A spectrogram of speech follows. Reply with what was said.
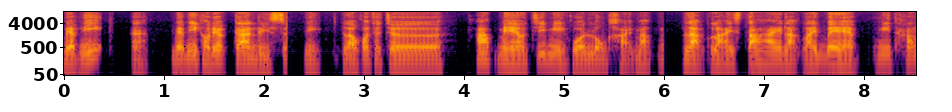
แบบนี้อะแบบนี้เขาเรียกการรีเสิร์ชนี่ เราก็จะเจอ ภาพแมวที่มีคนลงขายมากมายหลากหลายสไตล์ หลากหลายแบบ มีทั้ง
